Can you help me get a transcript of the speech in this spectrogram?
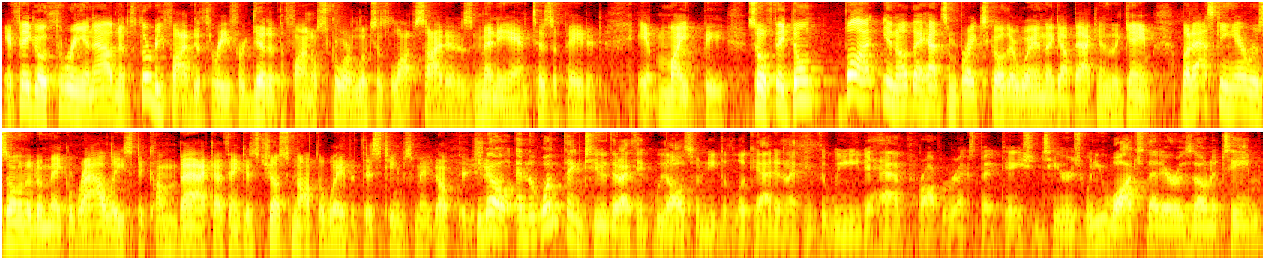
if they go 3 and out and it's 35 to 3, forget it. The final score looks as lopsided as many anticipated it might be. So if they don't, but, you know, they had some breaks go their way and they got back into the game. But asking Arizona to make rallies to come back, I think, is just not the way that this team's made up this You year. know, and the one thing too that I think we also need to look at, and I think that we need to have proper expectations here, is when you watch that Arizona team,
